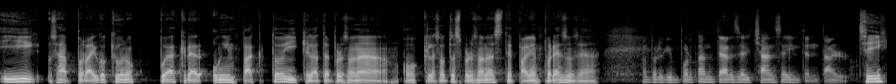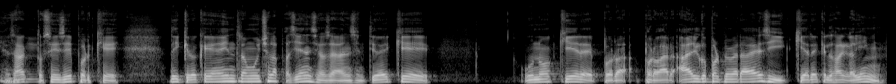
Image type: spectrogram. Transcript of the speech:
y, o sea, por algo que uno pueda crear un impacto y que la otra persona o que las otras personas te paguen por eso, o sea. No, pero qué importante darse el chance de intentarlo. Sí, exacto, sí, sí, porque y creo que entra mucho la paciencia, o sea, en el sentido de que uno quiere probar algo por primera vez y quiere que le salga bien.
